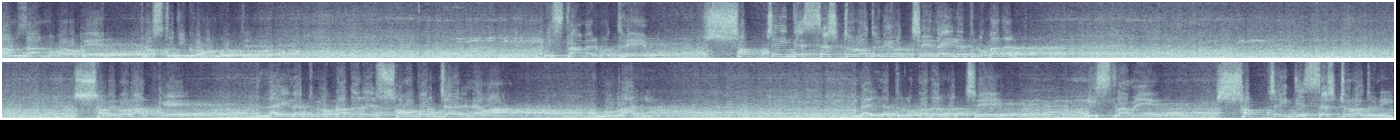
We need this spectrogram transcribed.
রমজান মোবারকের প্রস্তুতি গ্রহণ করতেন। ইসলামের মধ্যে সবচেয়ে শ্রেষ্ঠ রজনী হচ্ছে লাইলাতুল কাদার। সবে বরাতকে লাইলাতুল কাদারের সমপর্যায়ের নেওয়া গুমরাহি। লাইলাতুল কাদার হচ্ছে ইসলামের সবচাইতে শ্রেষ্ঠ রজনী।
